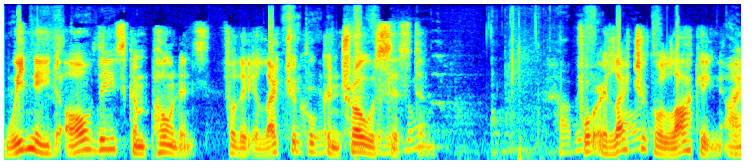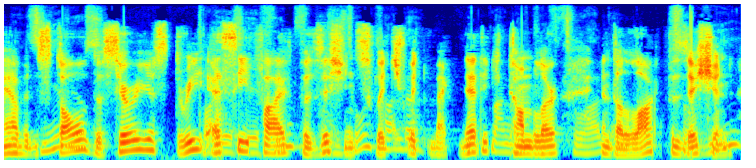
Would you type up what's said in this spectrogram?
We need all these components for the electrical control system. For electrical locking, I have installed the Sirius 3 SE5 position switch with magnetic tumbler in the lock position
